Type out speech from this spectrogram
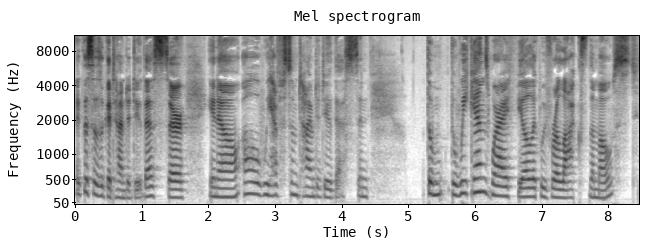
like this is a good time to do this, or you know, oh, we have some time to do this. And the the weekends where I feel like we've relaxed the most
